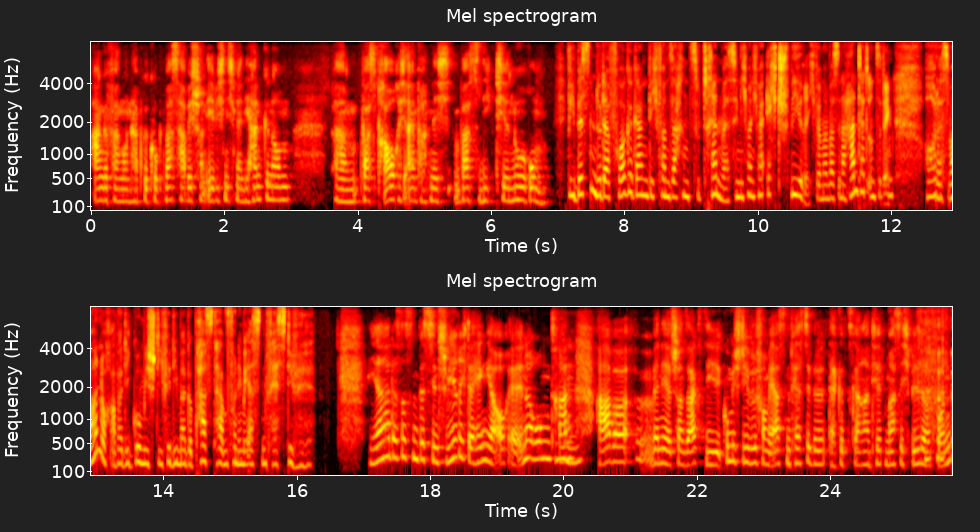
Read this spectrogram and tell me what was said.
angefangen und habe geguckt, was habe ich schon ewig nicht mehr in die Hand genommen ähm, was brauche ich einfach nicht, was liegt hier nur rum. Wie bist denn du da vorgegangen, dich von Sachen zu trennen? Das finde ich manchmal echt schwierig, wenn man was in der Hand hat und so denkt, oh, das waren doch aber die Gummistiefel, die mal gepasst haben von dem ersten Festival. Ja, das ist ein bisschen schwierig, da hängen ja auch Erinnerungen dran. Mhm. Aber äh, wenn du jetzt schon sagst, die Gummistiefel vom ersten Festival, da gibt es garantiert massig Bilder von.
